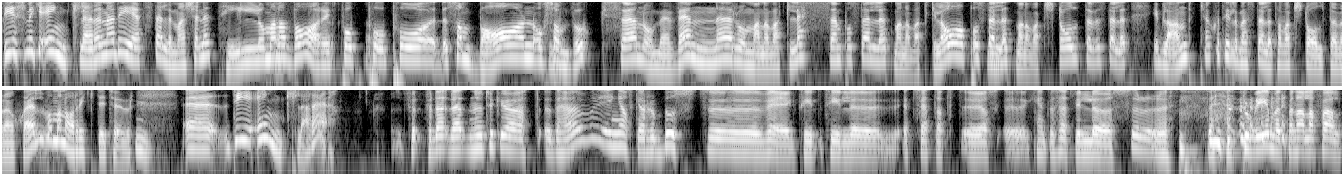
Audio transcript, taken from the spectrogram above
Det är så mycket enklare när det är ett ställe man känner till och man har varit på, på, på som barn och som vuxen och med vänner och man har varit ledsen på stället, man har varit glad på stället, man har varit stolt över stället. Ibland kanske till och med stället har varit stolt över en själv om man har riktig tur. Eh, det är enklare. För, för där, där, nu tycker jag att det här är en ganska robust eh, väg till, till eh, ett sätt att, eh, jag kan inte säga att vi löser det här problemet men i alla fall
